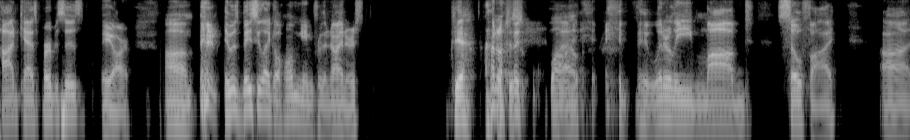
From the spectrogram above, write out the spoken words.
podcast purposes, they are. Um, it was basically like a home game for the Niners. Yeah, I don't know. Wild. they literally mobbed SoFi. Uh,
